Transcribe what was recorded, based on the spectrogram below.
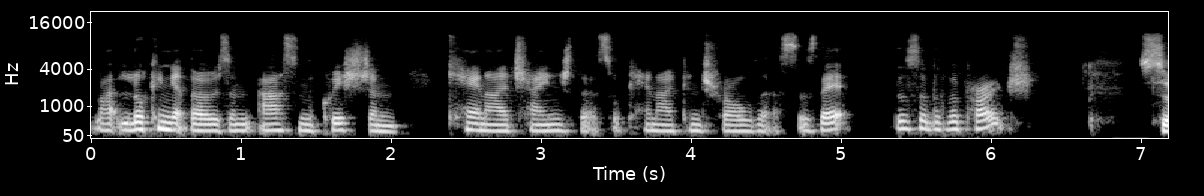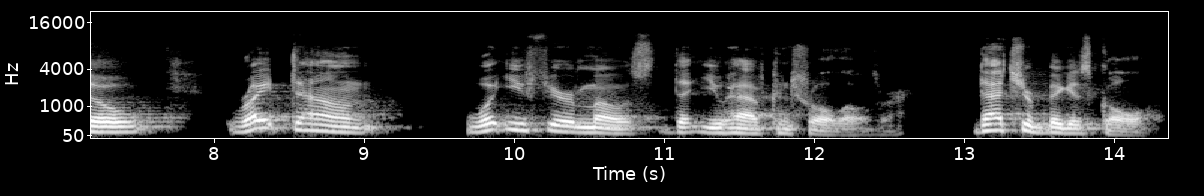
like looking at those and asking the question can i change this or can i control this is that the sort of approach So write down what you fear most that you have control over. That's your biggest goal.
